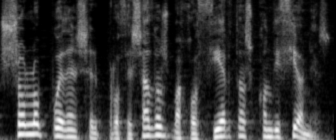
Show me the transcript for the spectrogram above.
solo pueden ser procesados bajo ciertas condiciones,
